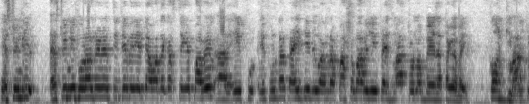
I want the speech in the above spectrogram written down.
S twenty S twenty four আলট্রাটের তিনটে ভেরিয়েন্টে আমাদের কাছ থেকে পাবেন। আর এই ফোনটার প্রাইস দিয়ে দেবো আমরা পাঁচশো বারো জিবি প্রাইস মাত্র নব্বই হাজার টাকা ভাই? মাত্র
